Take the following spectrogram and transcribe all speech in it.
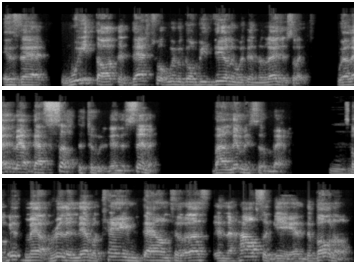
is that we thought that that's what we were going to be dealing with in the legislature. Well, that map got substituted in the Senate by Livingston map. Mm-hmm. So his map really never came down to us in the House again to vote on.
